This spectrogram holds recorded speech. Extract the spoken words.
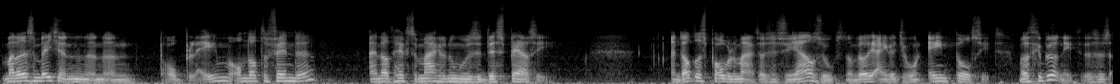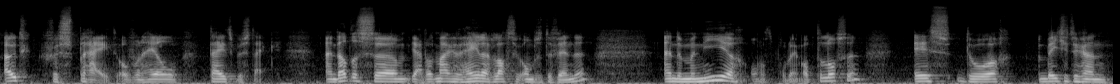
Maar er is een beetje een, een, een probleem om dat te vinden. En dat heeft te maken, dat noemen we ze dispersie. En dat is problematisch. Als je een signaal zoekt, dan wil je eigenlijk dat je gewoon één puls ziet. Maar dat gebeurt niet. Het is dus uitverspreid over een heel tijdsbestek. En dat, is, uh, ja, dat maakt het heel erg lastig om ze te vinden. En de manier om het probleem op te lossen is door een beetje te gaan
